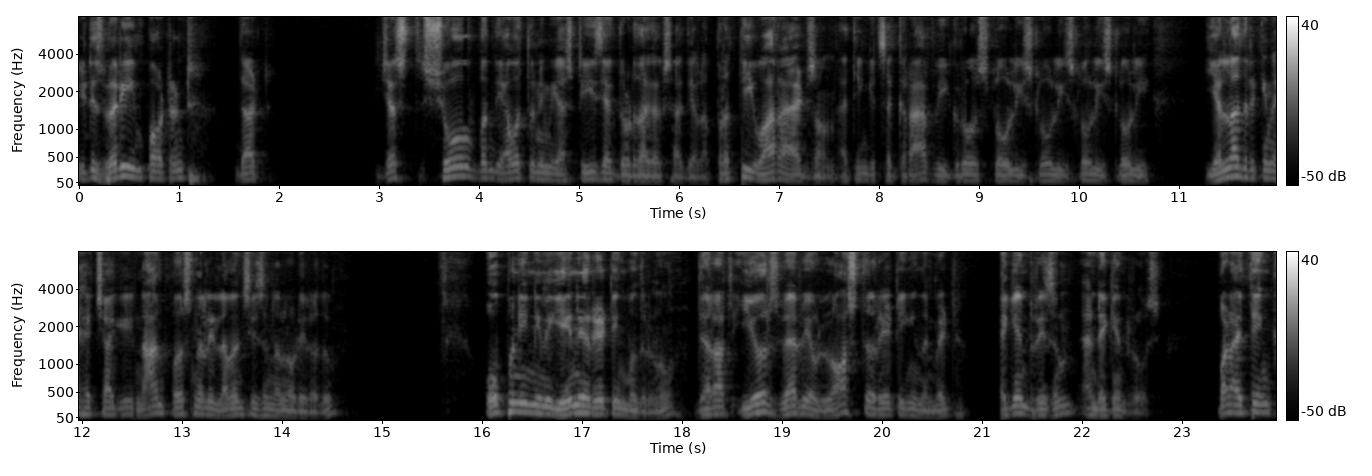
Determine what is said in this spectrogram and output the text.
it is very important that just show ಬಂದು ಯಾವತ್ತೂ ನಿಮಗೆ ಅಷ್ಟು ಈಸಿಯಾಗಿ ದೊಡ್ಡದಾಗಕ್ಕೆ ಸಾಧ್ಯ ಅಲ್ಲ ಪ್ರತಿ ವಾರ ads on I think it's a graph we grow slowly slowly slowly slowly ಎಲ್ಲದಕ್ಕಿಂತ ಹೆಚ್ಚಾಗಿ ನಾನು ಪರ್ಸ್ನಲಿ ಲೆವೆನ್ ಸೀಸನಲ್ಲಿ ನೋಡಿರೋದು. ಓಪನಿಂಗ್ ನಿಮಗೆ ಏನೇ ರೇಟಿಂಗ್ ಬಂದ್ರೂ there are years where we have lost the rating in the mid again reason and again rose but I think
